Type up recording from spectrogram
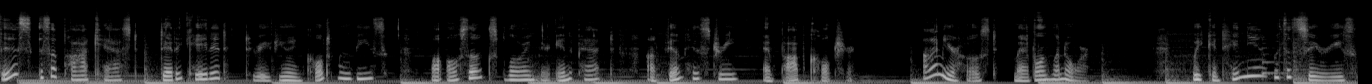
This is a podcast dedicated to reviewing cult movies while also exploring their impact on film history and pop culture. I'm your host, Madeline Lenore. We continue with a series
